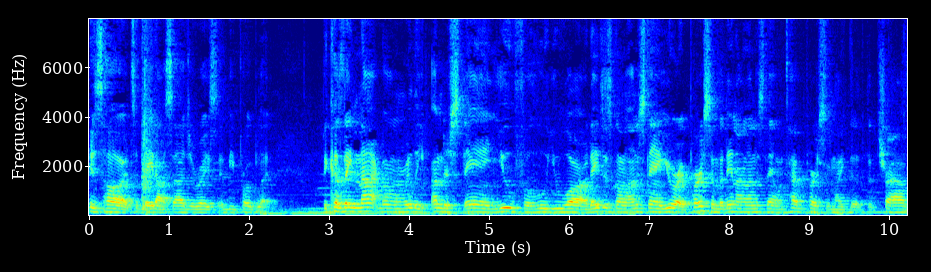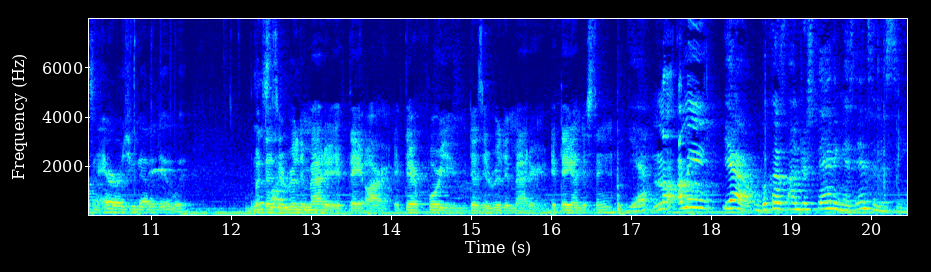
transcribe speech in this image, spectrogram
it's hard to date outside your race and be pro black. Because they not gonna really understand you for who you are. They just gonna understand you're a person, but they not understand what type of person, like the, the trials and errors you gotta deal with. But does it really matter if they are, if they're for you? Does it really matter if they understand? Yeah. No, I mean, Yeah, because understanding is intimacy.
